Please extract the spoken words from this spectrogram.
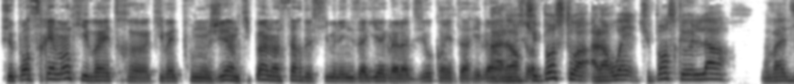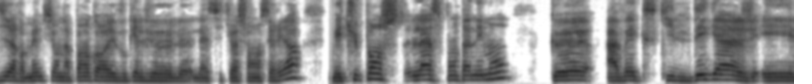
Je pense réellement qu'il va être qu'il va être prolongé un petit peu à l'instar de Simone Inzaghi avec la Lazio quand il est arrivé. Alors tu penses toi? Alors ouais, tu penses que là on va dire, même si on n'a pas encore évoqué la situation en Serie A, mais tu penses là spontanément que avec ce qu'il dégage et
